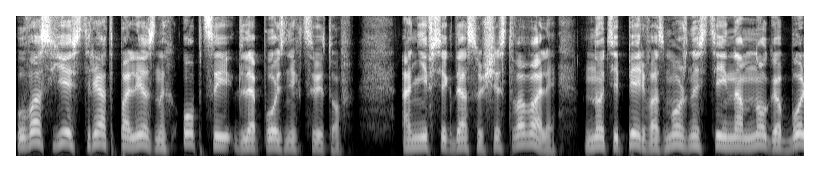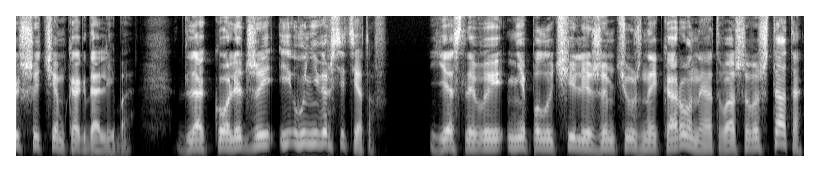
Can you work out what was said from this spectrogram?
у вас есть ряд полезных опций для поздних цветов. Они всегда существовали, но теперь возможностей намного больше, чем когда-либо. Для колледжей и университетов. Если вы не получили жемчужной короны от вашего штата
